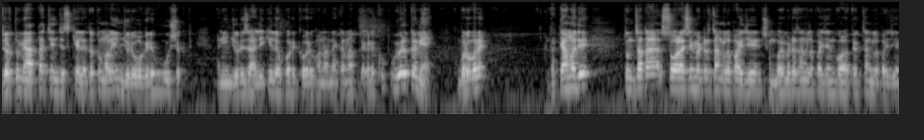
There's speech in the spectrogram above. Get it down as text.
जर तुम्ही आता चेंजेस केले तर तुम्हाला इंजुरी वगैरे होऊ शकते. आणि इंजुरी झाली की लवकर रिकव्हरी होणार नाही कारण आपल्याकडे खूप वेळ कमी आहे. बरोबर आहे? तर त्यामध्ये तुमचं आता सोळाशे मीटर चांगलं पाहिजे शंभर मीटर चांगलं पाहिजे गोळाफेक चांगलं पाहिजे.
